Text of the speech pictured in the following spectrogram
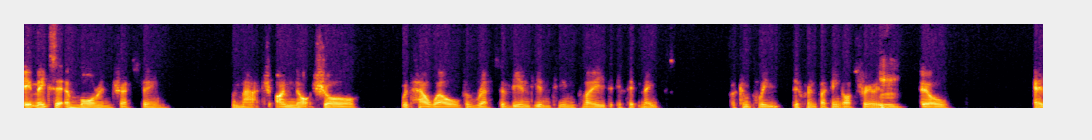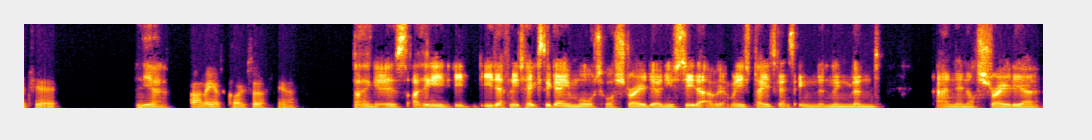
it makes it a more interesting match. I'm not sure with how well the rest of the Indian team played if it makes a complete difference. I think Australia Mm. still edge it. yeah. I think it's closer. Yeah. I think it is. I think he, he he definitely takes the game more to Australia, and you see that when he's played against England, England, and in Australia.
